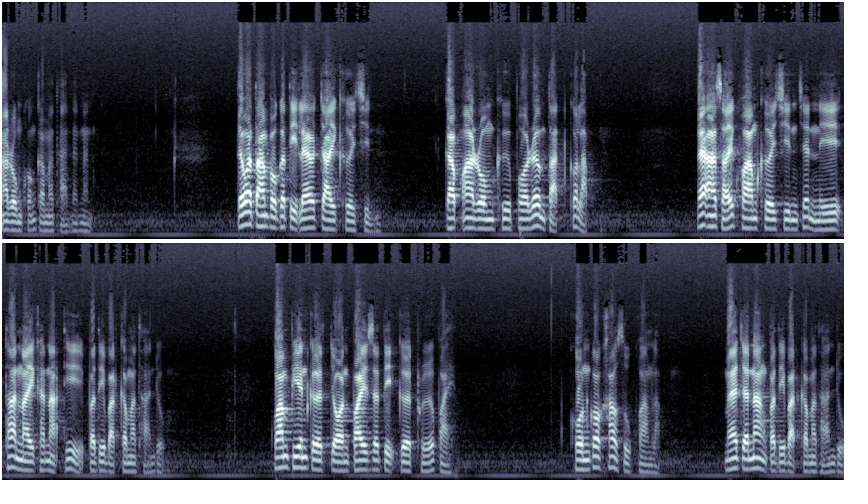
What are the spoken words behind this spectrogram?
อารมณ์ของกรรมฐานนั้น แต่ว่าตามปกติแล้วใจเคยชิน กับอารมณ์คือพอเริ่มตัดก็หลับ และอาศัยความเคยชินเช่นนี้ ถ้าในขณะที่ปฏิบัติกรรมฐานอยู่ ความเพียรเกิดจอนไปสติเกิดเผลอไป คนก็เข้าสู่ความหลับ แม้จะนั่งปฏิบัติกรรมฐานอยู่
